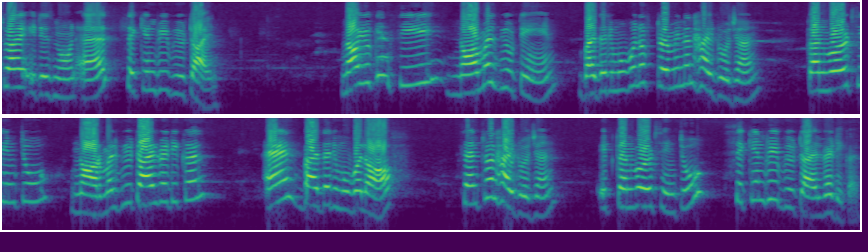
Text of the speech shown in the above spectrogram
why it is known as secondary butyl. Now you can see normal butane by the removal of terminal hydrogen converts into normal butyl radical and by the removal of central hydrogen it converts into secondary butyl radical.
